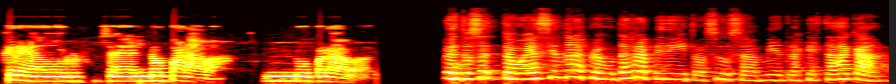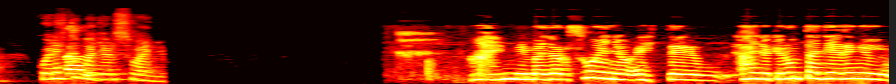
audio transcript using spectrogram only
creador, o sea, él no paraba, no paraba. Entonces, te voy haciendo las preguntas rapidito, Susan, mientras que estás acá. ¿Cuál es tu mayor sueño? Ay, mi mayor sueño, este, ay, yo quiero un taller en el,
